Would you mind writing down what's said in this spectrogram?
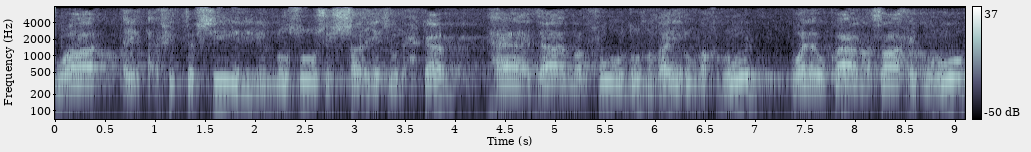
وفي التفسير للنصوص الشرعية والأحكام هذا مرفوض غير مقبول ولو كان صاحبه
